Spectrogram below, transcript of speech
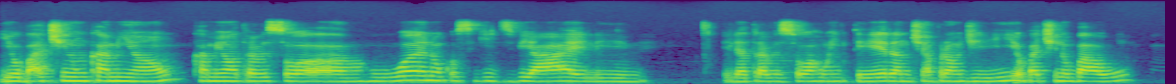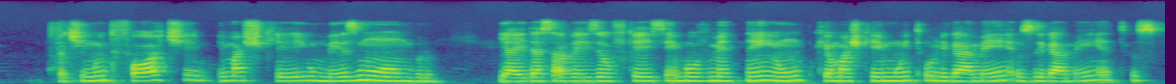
e eu bati num caminhão, o caminhão atravessou a rua, eu não consegui desviar, ele ele atravessou a rua inteira, não tinha para onde ir. Eu bati no baú, bati muito forte e machuquei o mesmo ombro. E aí dessa vez eu fiquei sem movimento nenhum, porque eu machuquei muito ligamento, os ligamentos,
